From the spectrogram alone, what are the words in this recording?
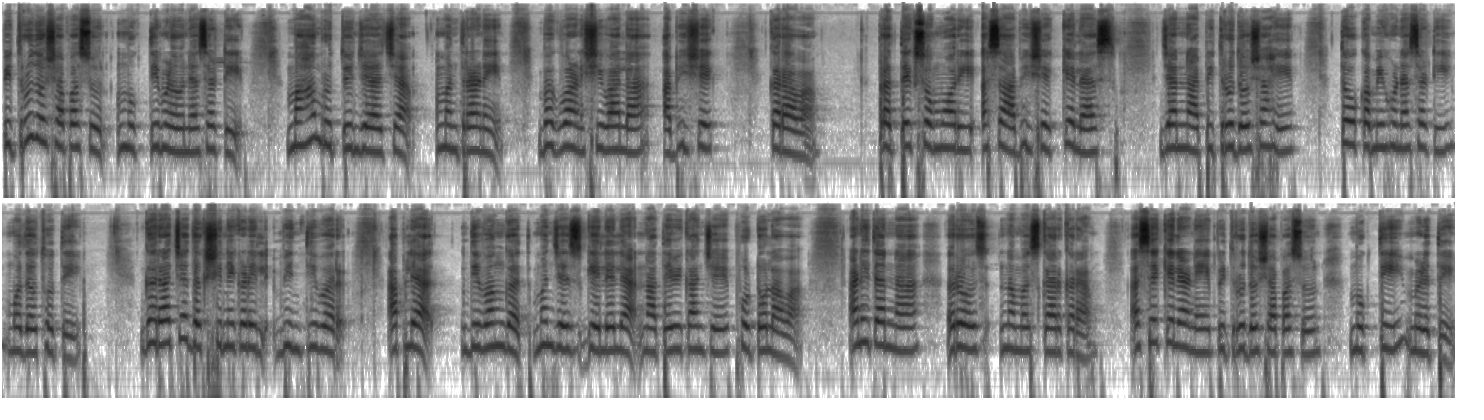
पितृदोषापासून मुक्ती मिळवण्यासाठी महामृत्युंजयाच्या मंत्राने भगवान शिवाला अभिषेक करावा. प्रत्येक सोमवारी असा अभिषेक केल्यास ज्यांना पितृदोष आहे तो कमी होण्यासाठी मदत होते. घराच्या दक्षिणेकडील भिंतीवर आपल्या दिवंगत म्हणजेच गेलेल्या नातेवाईकांचे फोटो लावा आणि त्यांना रोज नमस्कार करा. असे केल्याने पितृदोषापासून मुक्ती मिळते.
